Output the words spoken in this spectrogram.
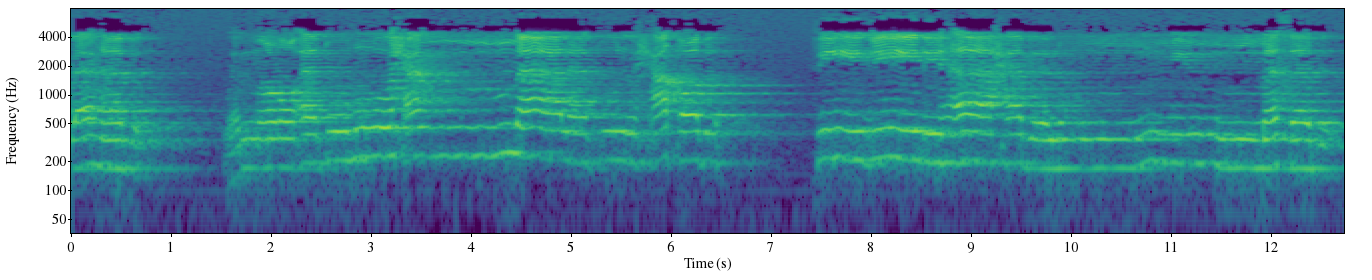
لهب وامرأته الحطب في جيدها حبل من مسد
